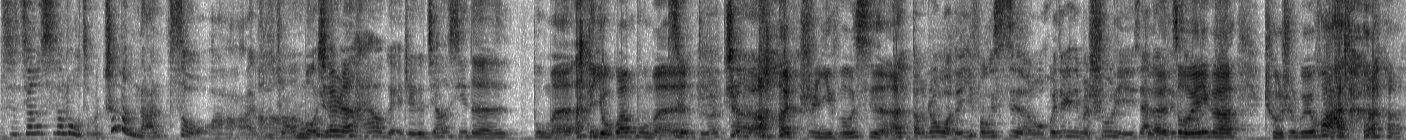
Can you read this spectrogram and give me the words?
这江西的路怎么这么难走啊？主要某些人还要给这个江西的部门、有关部门景德镇致一封信，等着我的一封信，我回去给你们梳理一下。对，作为一个城市规划的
